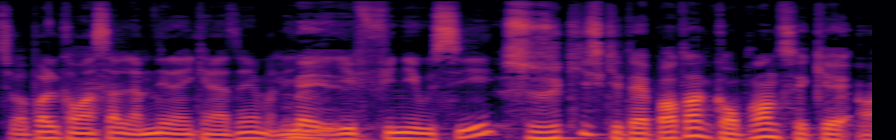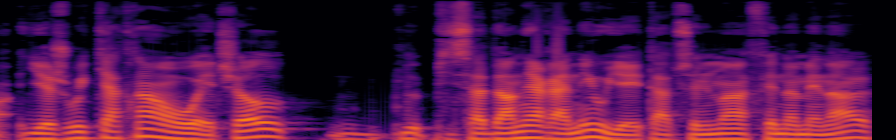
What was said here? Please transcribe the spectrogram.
tu vas pas le commencer à l'amener dans les Canadiens. Mais- il est fini aussi. Suzuki, ce qui est important de comprendre, c'est qu'il a joué 4 ans en OHL, puis sa dernière année où il a été absolument phénoménal,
